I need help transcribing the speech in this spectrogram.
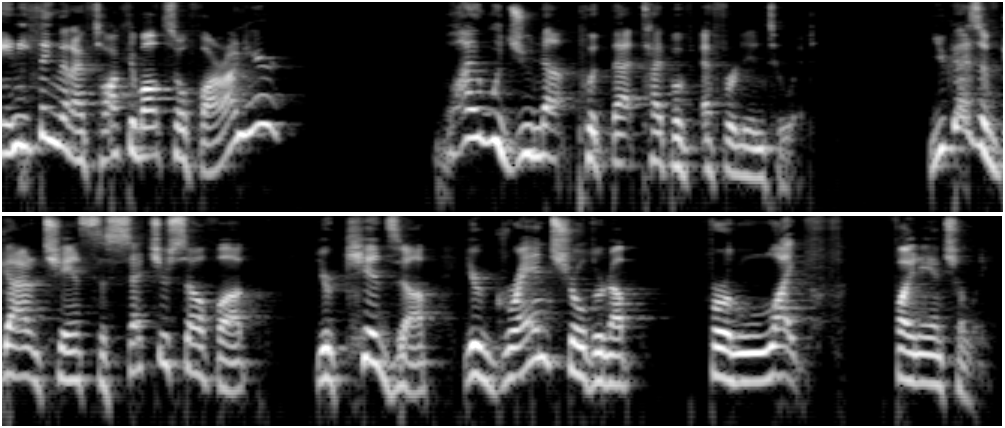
anything that I've talked about so far on here? Why would you not put that type of effort into it? You guys have got a chance to set yourself up your kids up your grandchildren up for life financially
